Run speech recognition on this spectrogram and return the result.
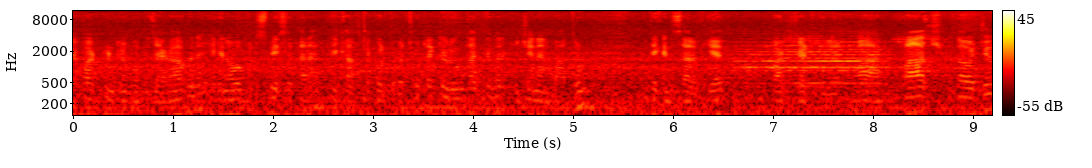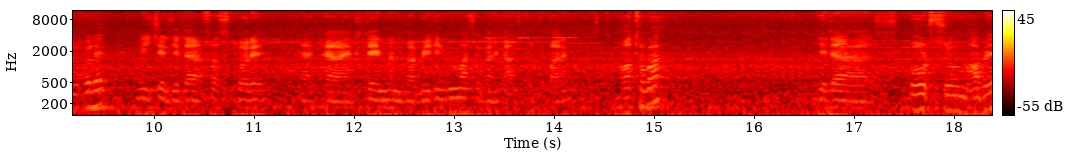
অ্যাপার্টমেন্টের মতো জায়গা হবে না, এখানে ওপেন স্পেসে তারা এই কাজটা করতে পারে ছোটো একটা রুম থাকতে পারে কিচেন অ্যান্ড বাথরুম এখানে সার্ভ হিয়ার পার্টি হলে আর পাঁচ দশজন হলে নিচের যেটা ফার্স্ট ফ্লোরে একটা এন্টারটেইনমেন্ট বা মিটিং রুম আছে, ওখানে কাজ করতে পারেন। অথবা যেটা স্পোর্টস রুম হবে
